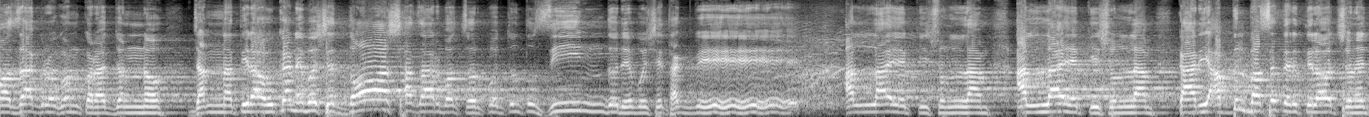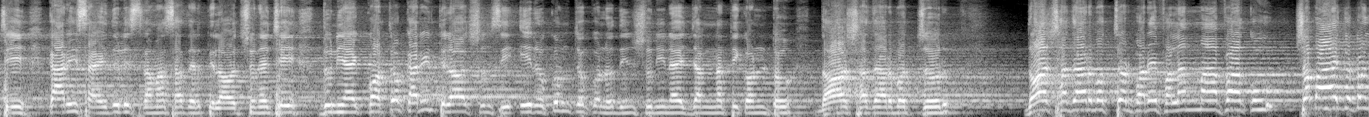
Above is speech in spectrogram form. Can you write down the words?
মজা গ্রহণ করার জন্য জান্নাতিরা ওখানে বসে দশ হাজার বছর পর্যন্ত জিম ধরে বসে থাকবে। আল্লাহ কি শুনলাম, আল্লাহ কি শুনলাম। কারি আব্দুল বাসেতের তিলাওয়াত শুনেছি, কারি সাইদুল ইসলাম আসাদের তিলাওয়াত শুনেছি, দুনিয়ায় কত কারির তিলাওয়াত শুনছি, এরকম তো কোনোদিন শুনি নাই। জান্নাতি কণ্ঠ দশ হাজার বছর দশ হাজার বছর পরে ফালাম্মা ফাকু, সবাই যখন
